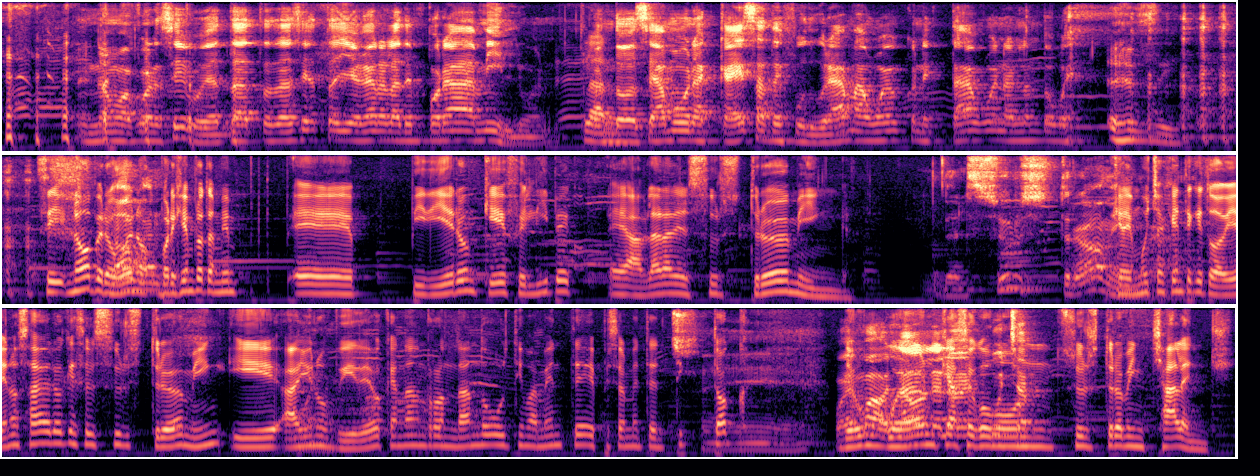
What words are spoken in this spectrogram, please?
No me acuerdo, sí, pues ya está, está así hasta llegar a la temporada 1000, weón. Claro. Cuando seamos unas cabezas de Futurama, weón, conectadas, weón, hablando, weón. sí. Sí, no, pero No, bueno, por ejemplo, también eh, pidieron que Felipe eh, hablara del surströmming. Del Surströmming. Que hay mucha gente que todavía no sabe lo que es el surströmming y hay unos videos que andan rondando últimamente, especialmente en TikTok, Sí. de un weón que hace como un surströmming challenge.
